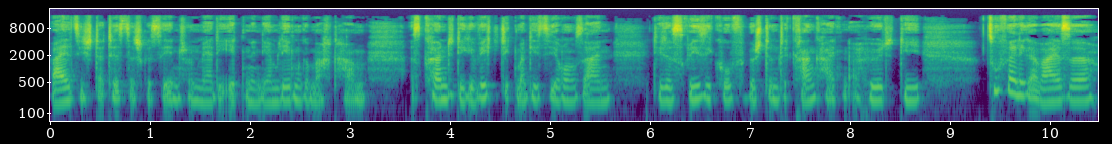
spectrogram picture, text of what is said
weil sie statistisch gesehen schon mehr Diäten in ihrem Leben gemacht haben. Es könnte die Gewichtsstigmatisierung sein, die das Risiko für bestimmte Krankheiten erhöht, die zufälligerweise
